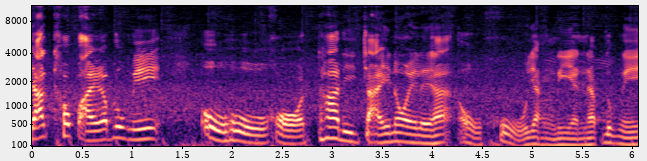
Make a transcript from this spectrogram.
ยัดเข้าไปครับลูกนี้ โอ้โหขอท่าดีใจหน่อยเลยฮะโอ้โหอย่างเนียนครับลูกนี้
